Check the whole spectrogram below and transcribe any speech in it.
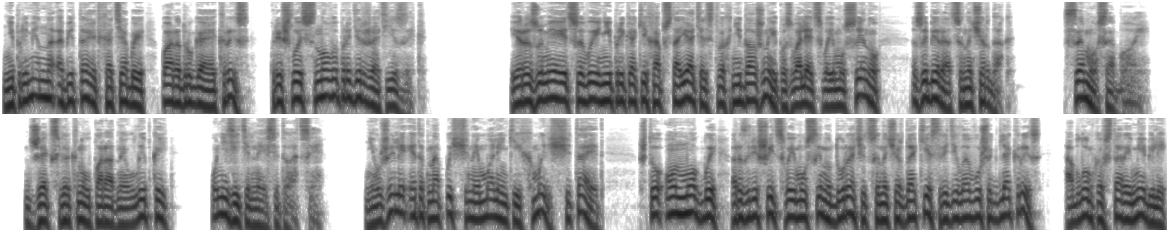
непременно обитает хотя бы пара-другая крыс, пришлось снова продержать язык. И, разумеется, вы ни при каких обстоятельствах не должны позволять своему сыну забираться на чердак. Само собой. Джек сверкнул парадной улыбкой. Унизительная ситуация. Неужели этот напыщенный маленький хмырь считает, что он мог бы разрешить своему сыну дурачиться на чердаке среди ловушек для крыс, обломков старой мебели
